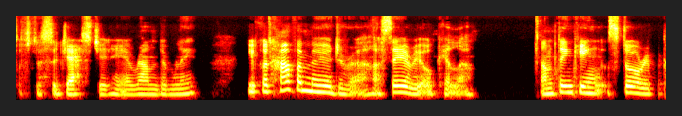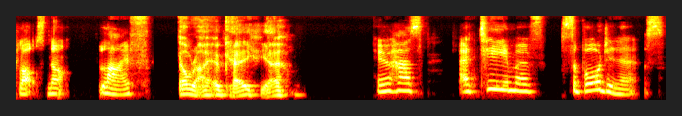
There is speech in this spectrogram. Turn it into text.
Just a suggestion here randomly. You could have a murderer, a serial killer. I'm thinking story plots, not life. All right. Okay. Yeah. Who has a team of subordinates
